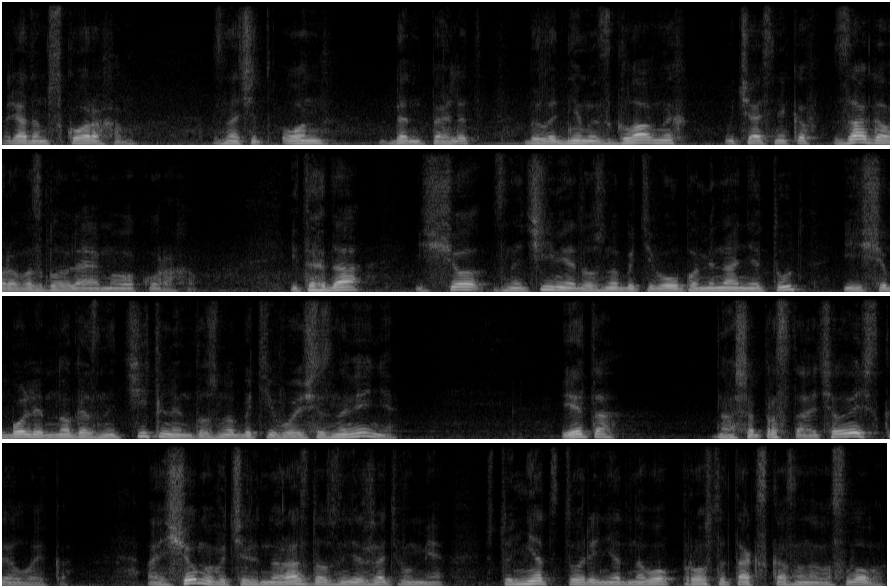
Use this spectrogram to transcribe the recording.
рядом с Корохом, значит, он, Бен Пелет, был одним из главных участников заговора, возглавляемого Корохом. И тогда еще значимее должно быть его упоминание тут – и еще более многозначительным должно быть его исчезновение. И это наша простая человеческая логика. А еще мы в очередной раз должны держать в уме, что нет в Торе ни одного просто так сказанного слова.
